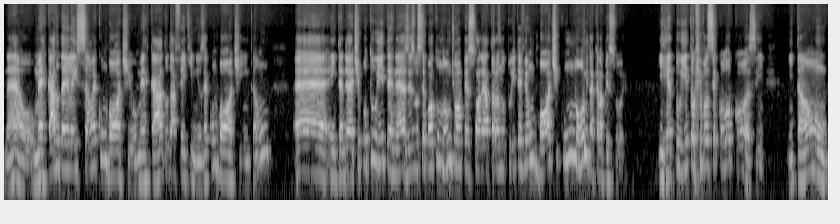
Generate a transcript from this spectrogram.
Né? O, o mercado da eleição é com bot, o mercado da fake news é com bot. Então, é, entendeu? É tipo o Twitter, né? Às vezes você bota o nome de uma pessoa aleatória no Twitter, vê um bot com o nome daquela pessoa e retuita o que você colocou, assim. Então,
